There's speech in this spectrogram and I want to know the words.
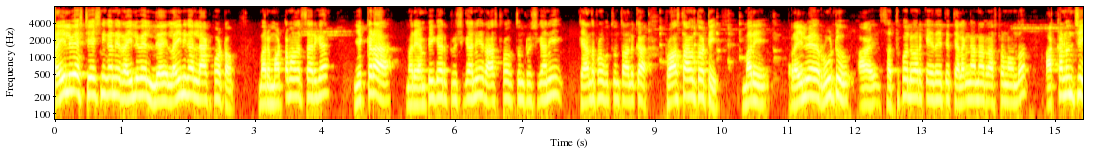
రైల్వే స్టేషన్ కానీ రైల్వే లైన్ కానీ లేకపోవటం. మరి మొట్టమొదటిసారిగా ఇక్కడ మరి ఎంపీ గారి కృషి కానీ రాష్ట్ర ప్రభుత్వం కృషి కానీ కేంద్ర ప్రభుత్వం తాలూకా ప్రోత్సాహంతో మరి రైల్వే రూటు ఆ సత్తుపల్లి వరకు ఏదైతే తెలంగాణ రాష్ట్రంలో ఉందో అక్కడ నుంచి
